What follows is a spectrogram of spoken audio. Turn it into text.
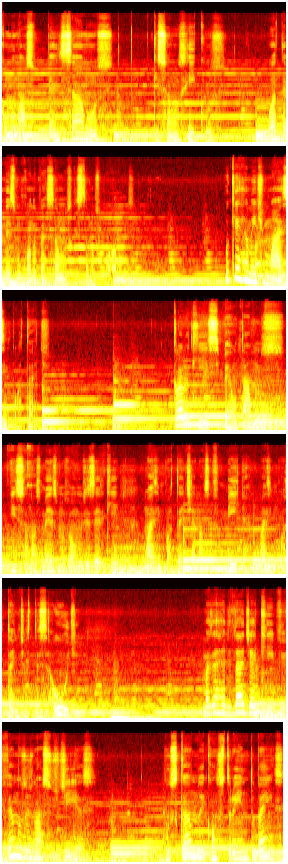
como nós pensamos que somos ricos ou até mesmo quando pensamos que estamos pobres. O que é realmente mais importante? Claro que se perguntarmos isso a nós mesmos, vamos dizer que o mais importante é a nossa família, o mais importante é ter saúde. Mas a realidade é que vivemos os nossos dias buscando e construindo bens.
